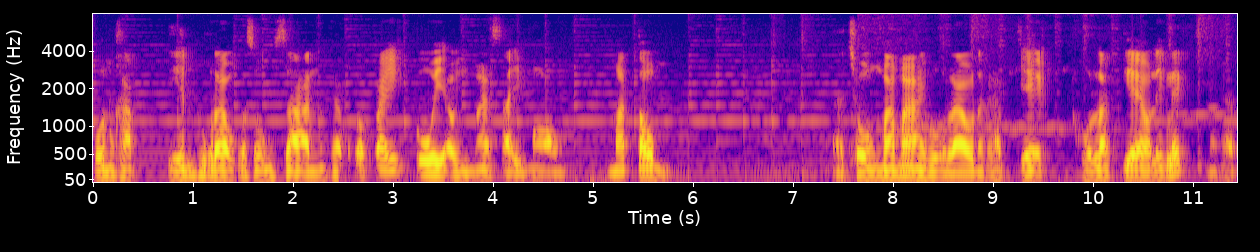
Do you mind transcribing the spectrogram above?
คนขับ เห็นพวกเราก็สงสารนะครับ ก็ไปโกยเอาหิมะใส่หม้อมาต้มชงมาม่าให้พวกเรานะครับ แจกคนละแก้วเล็ก ๆนะครับ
